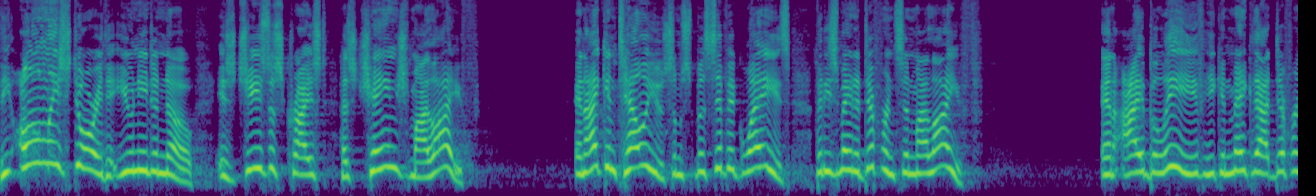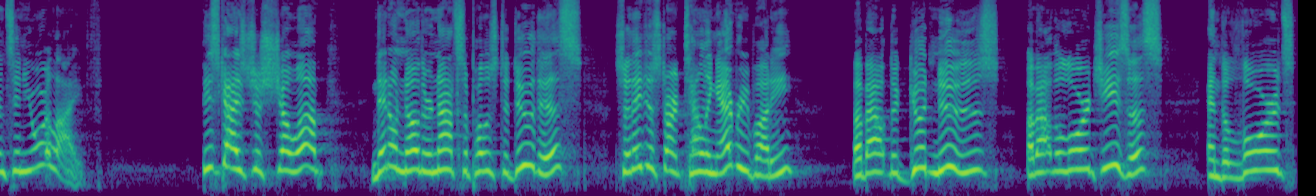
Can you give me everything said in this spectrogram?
The only story that you need to know is Jesus Christ has changed my life. And I can tell you some specific ways that he's made a difference in my life. And I believe He can make that difference in your life. These guys just show up and they don't know they're not supposed to do this. So they just start telling everybody about the good news about the Lord Jesus, and the Lord's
